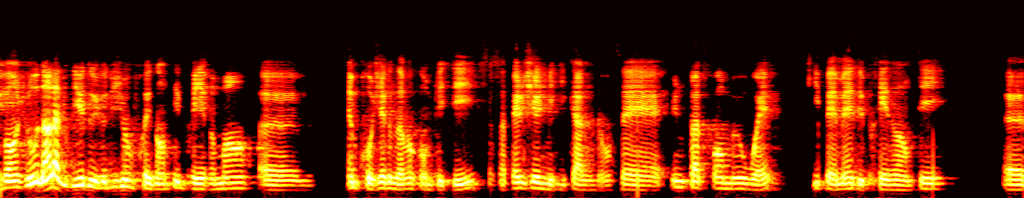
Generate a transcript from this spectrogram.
bonjour. Dans la vidéo d'aujourd'hui, je vais vous présenter brièvement euh, un projet que nous avons complété. Ça s'appelle Gel Médical. Donc, c'est une plateforme web qui permet de présenter euh,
